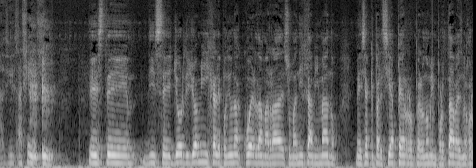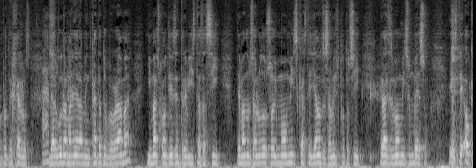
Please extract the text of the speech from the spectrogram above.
Así es. Así es. Este, dice Jordi, yo a mi hija le ponía una cuerda amarrada de su manita a mi mano. Me decían que parecía perro, pero no me importaba, es mejor protegerlos. Ah, de sí, alguna claro. manera, me encanta tu programa y más cuando tienes entrevistas así. Te mando un saludo, soy Momis Castellanos de San Luis Potosí. Gracias, Momis, un beso. Este, ok,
